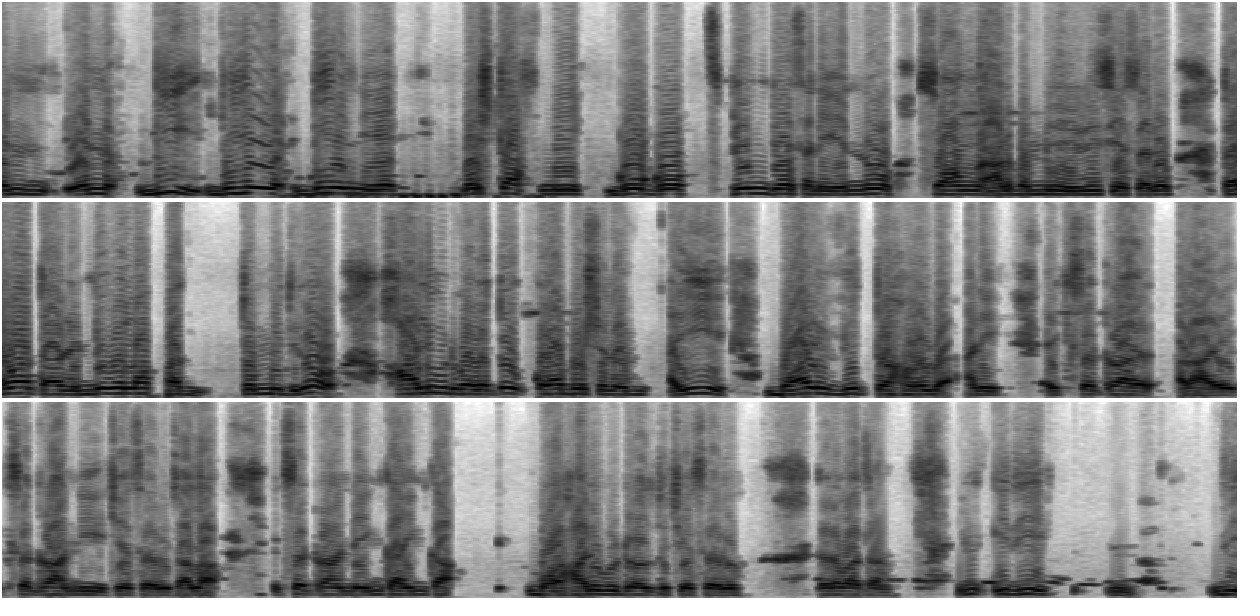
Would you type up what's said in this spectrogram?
N N D DNA best of me go go spring days అని ఎన్నో సాంగ్ ఆల్బమ్ని రిలీజ్ చేశారు. తర్వాత రెండు వేల పంతొమ్మిదిలో హాలీవుడ్ వాళ్ళతో కొలాబరేషన్ అయ్యి బాయ్ విత్ హర్డ్ అని ఎక్సెట్రా అలా ఎక్సెట్రా అన్ని చేశారు చాలా. ఎక్సెట్రా అండి ఇంకా ఇంకా హాలీవుడ్ వాళ్ళతో చేశారు. తర్వాత ఇది ది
